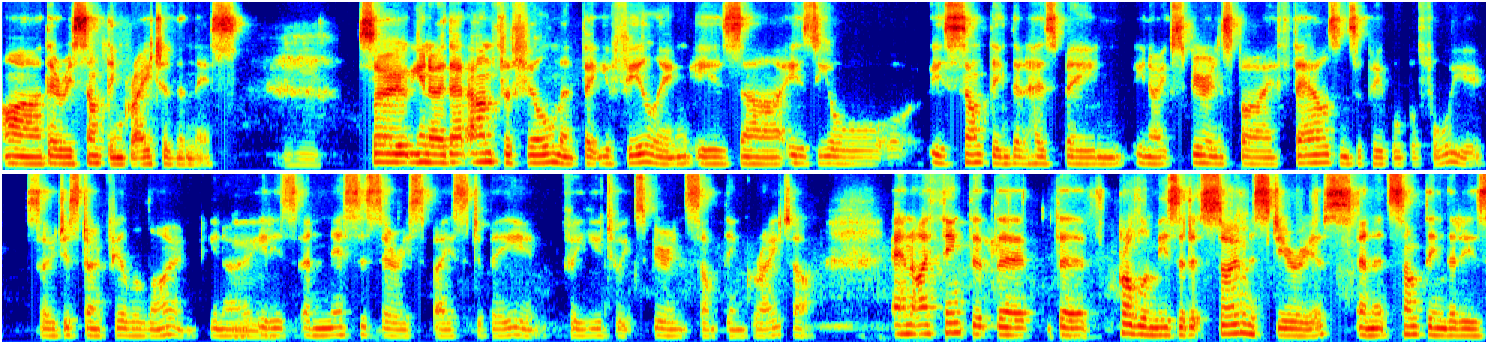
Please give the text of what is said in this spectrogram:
uh, there is something greater than this. Mm-hmm. So you know that unfulfillment that you're feeling is uh, is your is something that has been you know experienced by thousands of people before you so just don't feel alone you know mm. it is a necessary space to be in for you to experience something greater and i think that the the problem is that it's so mysterious and it's something that is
